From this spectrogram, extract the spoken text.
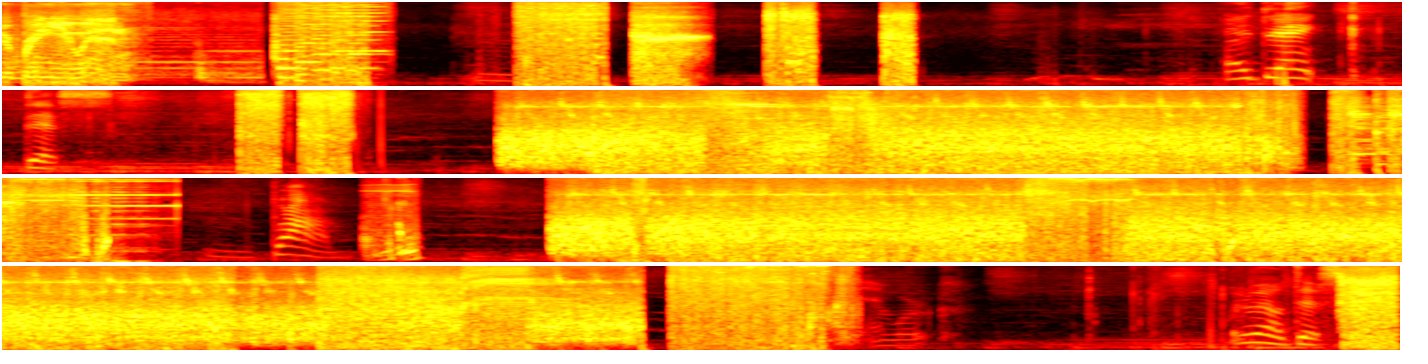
me to bring you in? I think this. Bomb. What about this?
